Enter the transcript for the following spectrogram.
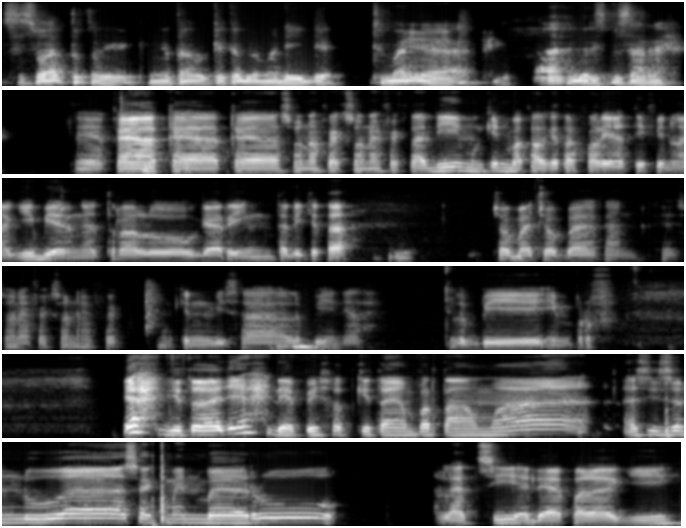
sesuatu kali. Nggak tahu kita belum ada ide. Cuman Iya. ya kita garis besarnya. ya kayak kayak kayak sound effect sound effect tadi mungkin bakal kita variatifin lagi biar nggak terlalu garing tadi kita coba-coba kan kayak sound effect sound effect. Mungkin bisa lebih inilah lebih improve. Ya gitu aja ya di episode kita yang pertama. Season 2 segmen baru. Let's see ada apa lagi.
